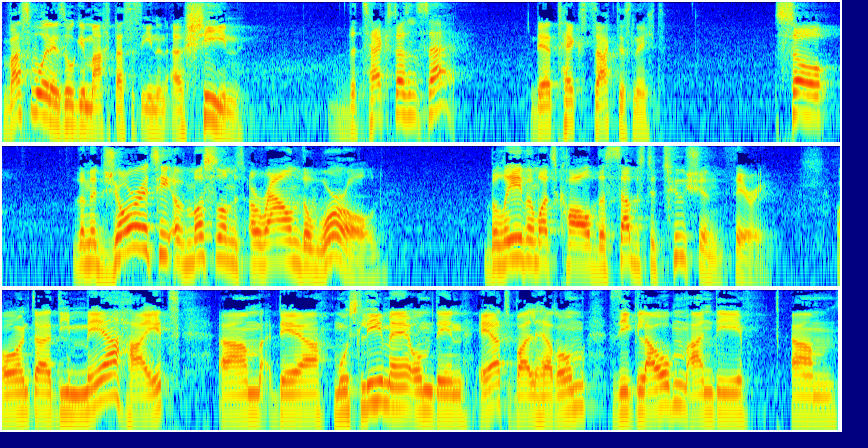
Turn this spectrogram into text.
Was wurde so gemacht, dass es ihnen erschien? The text doesn't say. Der Text sagt es nicht. So, the majority of Muslims around the world believe in what's called the substitution theory. Und äh, die Mehrheit ähm, der Muslime um den Erdball herum, sie glauben an die ähm,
